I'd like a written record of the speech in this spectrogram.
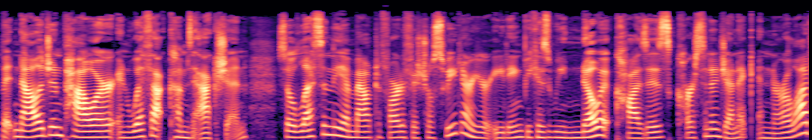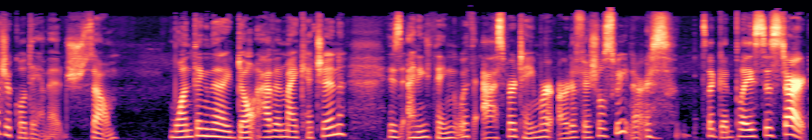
But knowledge and power, and with that comes action. So lessen the amount of artificial sweetener you're eating because we know it causes carcinogenic and neurological damage. So, one thing that I don't have in my kitchen is anything with aspartame or artificial sweeteners. It's a good place to start.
